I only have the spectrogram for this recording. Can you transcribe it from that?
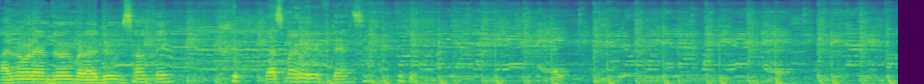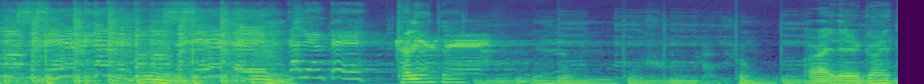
I don't know what I'm doing, but I'm doing something. That's my way of dancing. Caliente. All right, they're going.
